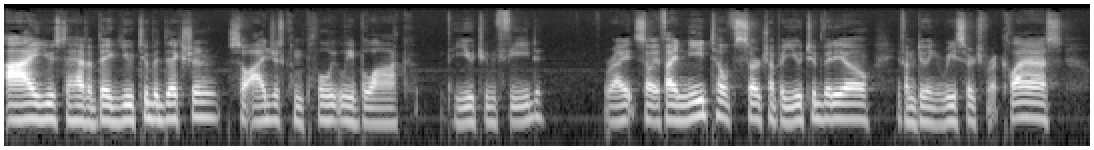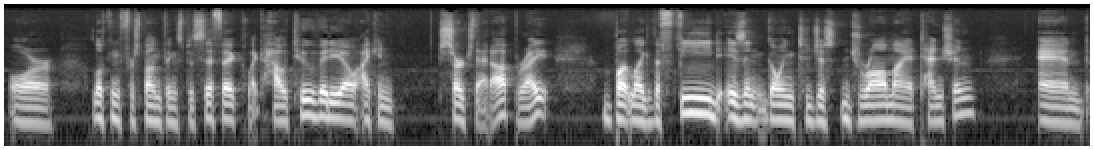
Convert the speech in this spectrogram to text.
I used to have a big YouTube addiction, so I just completely block the YouTube feed, right? So if I need to search up a YouTube video, if I'm doing research for a class or looking for something specific, like how to video, I can search that up, right? But like the feed isn't going to just draw my attention and,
